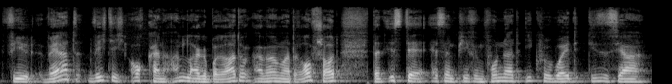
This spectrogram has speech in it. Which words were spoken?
viel wert. Wichtig, auch keine Anlageberatung. Aber wenn man mal drauf schaut, dann ist der S&P 500 Equal Weight dieses Jahr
